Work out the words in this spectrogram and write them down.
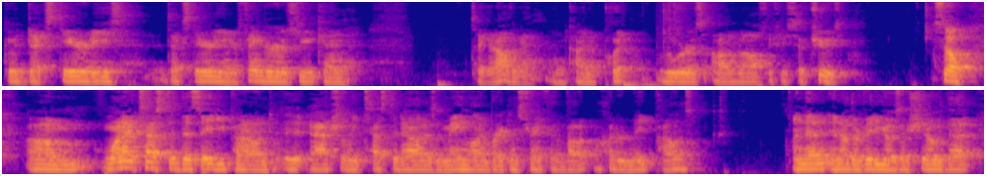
good dexterity, dexterity in your fingers, you can take it off again and kind of put lures on and off if you so choose. So um, when I tested this 80 pound, it actually tested out as a mainline breaking strength at about 108 pounds. And then in other videos, I showed that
